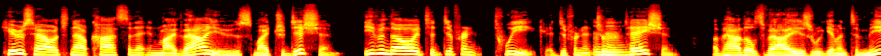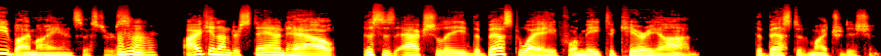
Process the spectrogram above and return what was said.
here's how it's now constant in my values, my tradition, even though it's a different tweak, a different Mhm. interpretation of how those values were given to me by my ancestors. Mm-hmm. I can understand how this is actually the best way for me to carry on the best of my tradition.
